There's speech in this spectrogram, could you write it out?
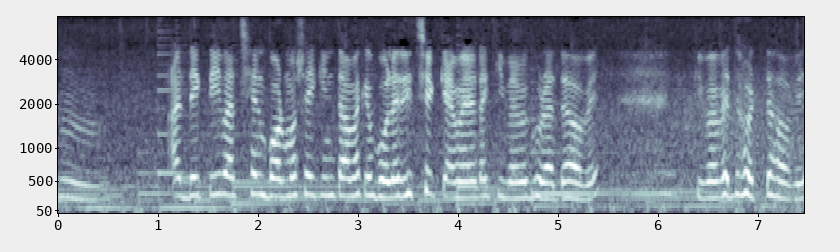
হুম আর দেখতেই পাচ্ছেন বর্মশাই কিন্তু আমাকে বলে দিচ্ছে ক্যামেরাটা কীভাবে ঘোরাতে হবে কীভাবে ধরতে হবে।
